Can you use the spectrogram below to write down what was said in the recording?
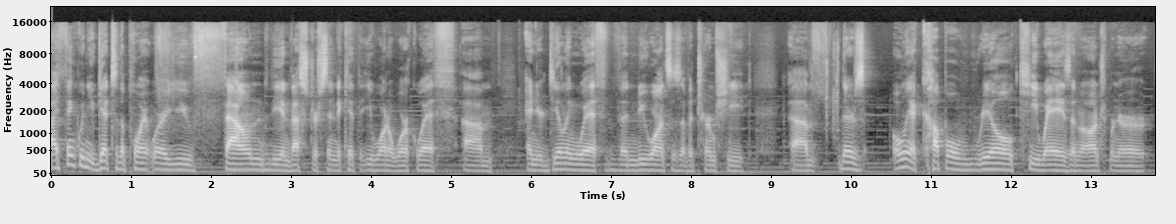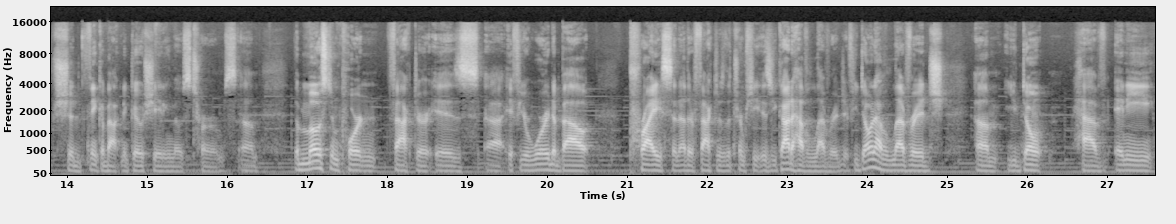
I think when you get to the point where you've found the investor syndicate that you want to work with um, and you're dealing with the nuances of a term sheet, um, there's only a couple real key ways that an entrepreneur should think about negotiating those terms. Um, the most important factor is uh, if you're worried about price and other factors of the term sheet is you got to have leverage. If you don't have leverage, um, you don't have any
